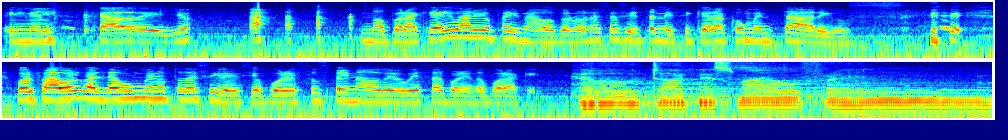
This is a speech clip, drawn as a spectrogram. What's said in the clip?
en el cabello. No, pero aquí hay varios peinados que no necesitan ni siquiera comentarios. Por favor, guardemos un minuto de silencio por estos peinados que yo voy a estar poniendo por aquí. Hello, darkness, my old friend.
